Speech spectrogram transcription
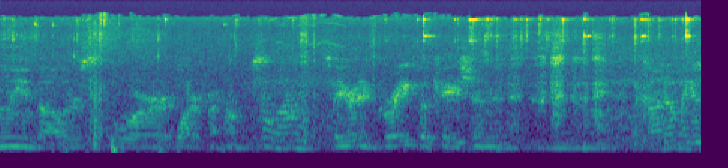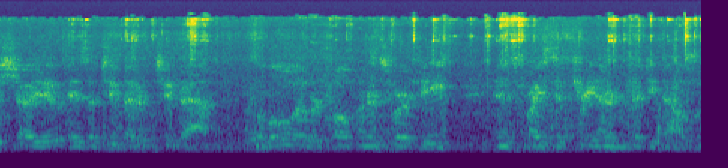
million for waterfront homes. Oh, wow. So you're in a great location. The condo I'm going to show you is a two-bedroom, two-bath. It's a little over 1,200 square feet, and it's priced at 350000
